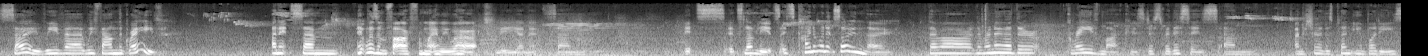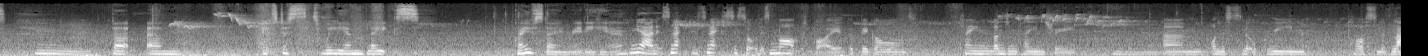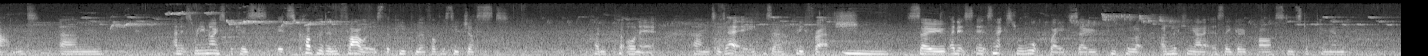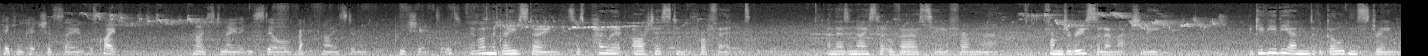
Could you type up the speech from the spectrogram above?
so we've uh, we found the grave, and it's um it wasn't far from where we were actually, and it's um it's it's lovely. It's it's kind of on its own though. There are there are no other grave markers just where this is. Um, I'm sure there's plenty of bodies, but um, it's just William Blake's gravestone really here. Yeah, and it's next. It's next to sort of. It's marked by a big old London plane tree um, on this little green parcel of land. Um, and it's really nice because it's covered in flowers that people have obviously just kind of put on it um, today because they're pretty fresh. So, and it's it's next to a walkway, so people are, are looking at it as they go past and stopping and taking pictures. So it's quite nice to know that he's still recognised and appreciated. So on the gravestone it says poet, artist, and prophet. And there's a nice little verse here from uh, from Jerusalem actually. I give you the end of a golden string,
